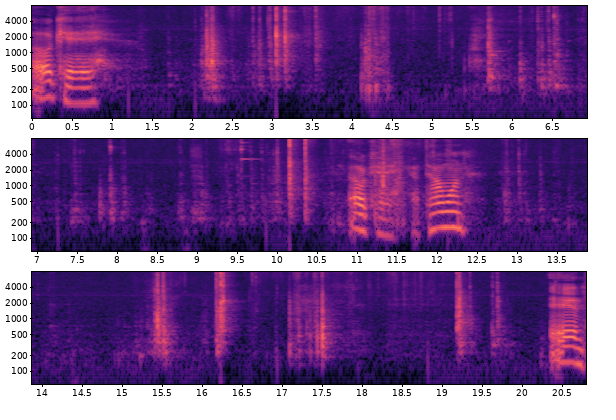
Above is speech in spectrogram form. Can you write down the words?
Okay. Okay, got that one. And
